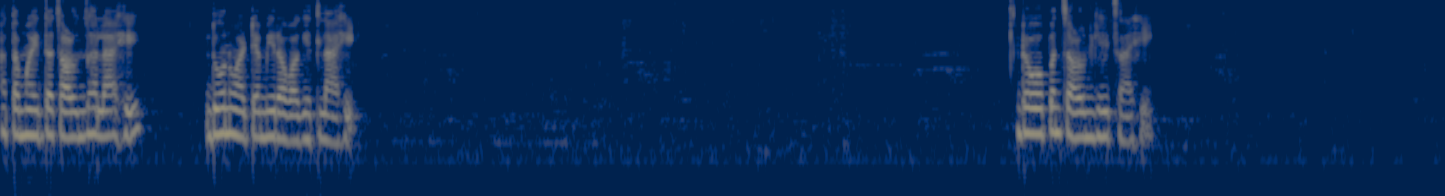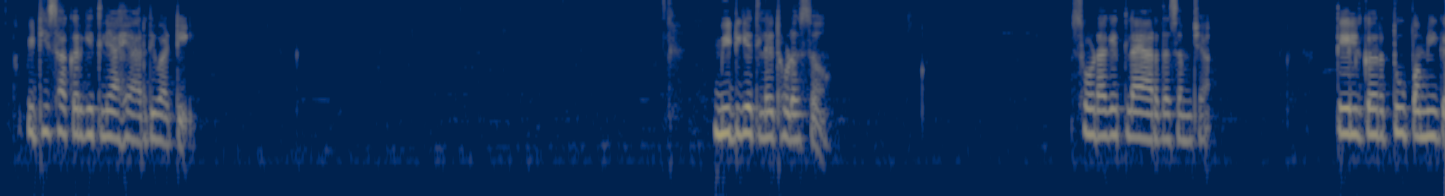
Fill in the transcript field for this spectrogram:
आता मैदा चाळून झाला आहे. दोन वाट्या मी रवा घेतला आहे. रवा पण चाळून घ्यायचा आहे. पिठी साखर घेतली आहे अर्धी वाटी. मीठ घेतलं आहे थोडंसं. सोडा घेतला आहे अर्धा चमचा. तेल गर तूप आम्ही ग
